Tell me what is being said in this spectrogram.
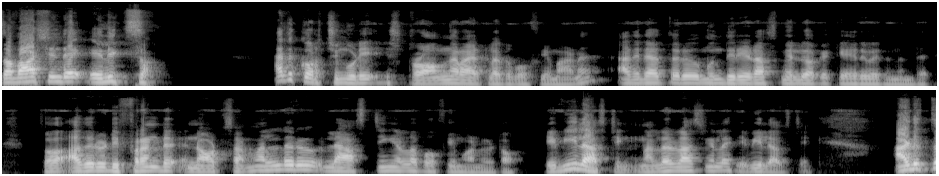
സവാഷിന്റെ എലിക്സ. അത് കുറച്ചും കൂടി സ്ട്രോങ്ങർ ആയിട്ടുള്ള ഒരു പെർഫ്യൂമാണ് അതിന്റെ അകത്തൊരു മുന്തിരിയുടെ സ്മെല്ലും ഒക്കെ കയറി വരുന്നുണ്ട്. സോ അതൊരു ഡിഫറെന്റ് നോട്ട്സ് ആണ്. നല്ലൊരു ലാസ്റ്റിംഗ് ഉള്ള പെർഫ്യൂമാണ് കേട്ടോ. ഹെവി ലാസ്റ്റിംഗ് നല്ലൊരു ലാസ്റ്റിംഗ് അല്ല ഹെവി ലാസ്റ്റിംഗ് അടുത്ത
